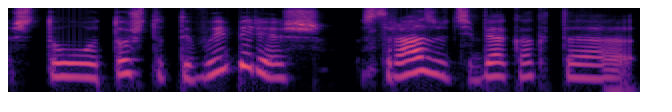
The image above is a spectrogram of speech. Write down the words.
что то, что ты выберешь, сразу тебя как-то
